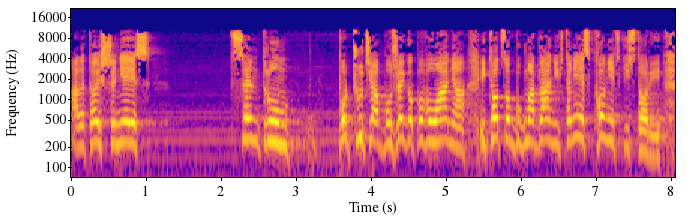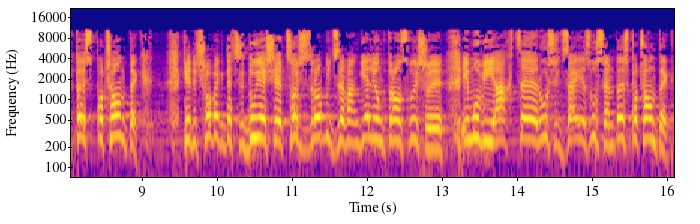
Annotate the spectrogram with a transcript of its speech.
ale to jeszcze nie jest centrum poczucia Bożego powołania i to, co Bóg ma dla nich, to nie jest koniec historii. To jest początek. Kiedy człowiek decyduje się coś zrobić z Ewangelią, którą słyszy i mówi, ja chcę ruszyć za Jezusem, to jest początek.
